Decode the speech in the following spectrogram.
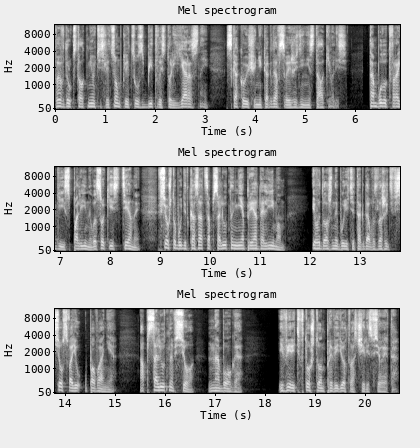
вы вдруг столкнетесь лицом к лицу с битвой столь яростной, с какой еще никогда в своей жизни не сталкивались. Там будут враги, исполины, высокие стены, все, что будет казаться абсолютно непреодолимым. И вы должны будете тогда возложить все свое упование, абсолютно все, на Бога, и верить в то, что Он проведет вас через все это.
